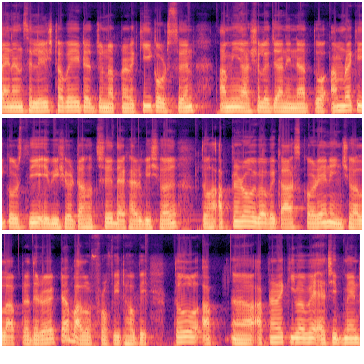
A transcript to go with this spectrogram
বাইন্যান্সে লিস্ট হবে, এটার জন্য আপনারা কি করছেন? আমি আসলে জানি না। তো আমরা কি করছি? এই বিষয়টা হচ্ছে দেখার বিষয়। তো আপনারাও ওইভাবে কাজ করেন ইনশাল্লাহ আপনাদেরও একটা ভালো প্রফিট হবে। তো আপনারা কীভাবে অ্যাচিভমেন্ট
